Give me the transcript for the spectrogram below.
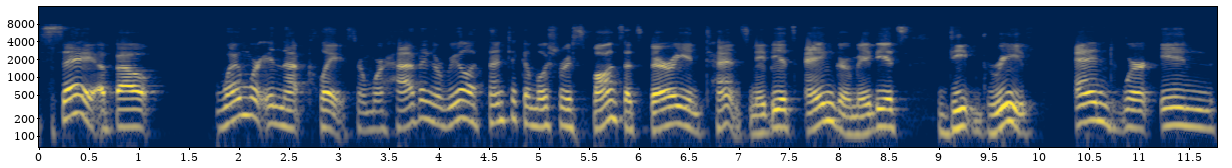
say about when we're in that place and we're having a real authentic emotional response that's very intense. Maybe it's anger maybe it's deep grief and we're in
